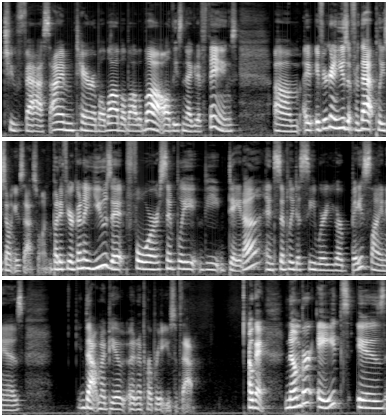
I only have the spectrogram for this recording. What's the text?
too fast. I'm terrible. Blah blah blah blah blah. All these negative things. Um, if you're going to use it for that, please don't use that one. But if you're going to use it for simply the data and simply to see where your baseline is, that might be a, an appropriate use of that. Okay, number eight is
